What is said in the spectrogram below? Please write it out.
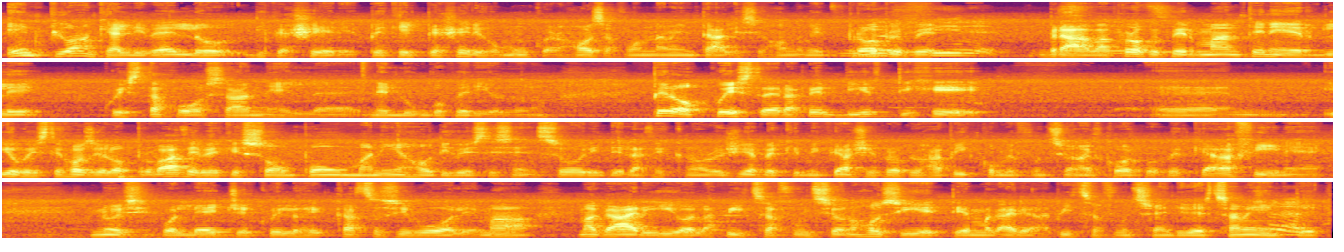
e in più anche a livello di piacere, perché il piacere comunque è una cosa fondamentale secondo me, proprio per, brava, proprio per mantenerle questa cosa nel, nel lungo periodo. No? Però questo era per dirti che ehm, io queste cose le ho provate perché sono un po' un maniaco di questi sensori, della tecnologia, perché mi piace proprio capire come funziona il corpo, perché alla fine noi si può leggere quello che cazzo si vuole, ma magari io alla pizza funziono così e te magari alla pizza funziona diversamente. Certo.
